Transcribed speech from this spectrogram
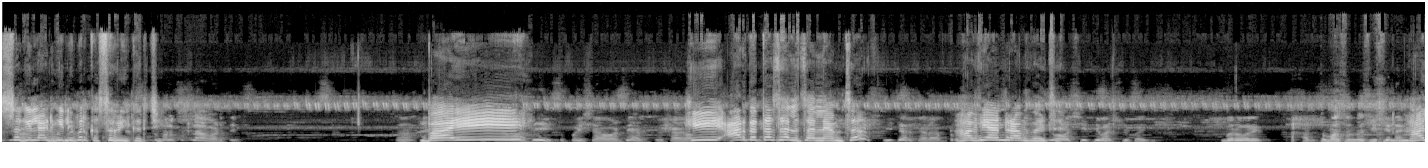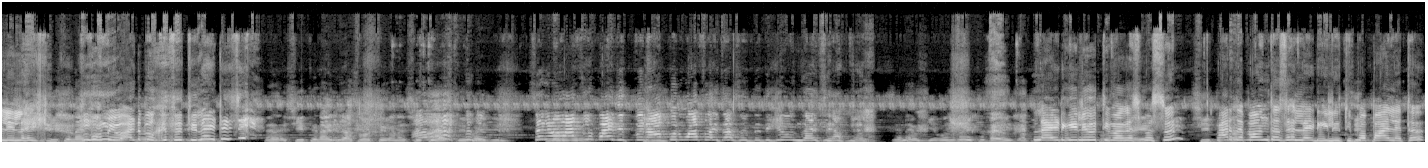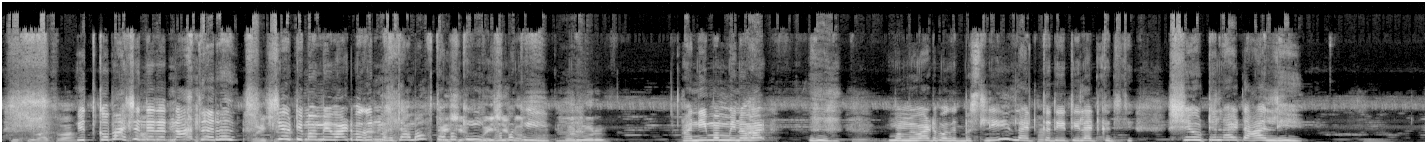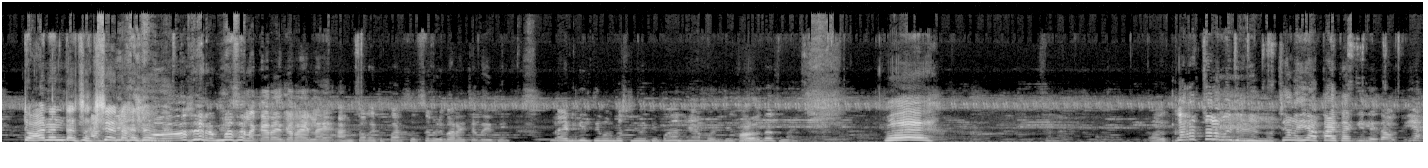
सगळी लाइट गेली बरं का सगळी करची कुठलं आवडते? बाई! पैसे आवडते? ही अर्धा तास झालं चाललंय आमचं. विचार करा हा प्रत्येक राबवायचं शेती वाचली पाहिजे. बरोबर आहे? आता तुम्हाला समजा शेती नाही. आली लाइट. शेती नाही मम्मी वाट बघत होती लाईटीची. नाही, नाही, शेती नाही तर असं वाटतं का नाही? शेती वाचली पाहिजे. सगळं बरोबर वाचलं पाहिजेत पण आपण वाचवायचं असेल तर ते घेऊन जायचंय आपल्याला. नाही नाही घेऊन जायचं तर आहेच आपल्याला. लाइट गेली होती मागासपासून शेती अर्धा पाऊन तास झालं लाइट गेली होती. पप्पा आल्या तर शेती वाचवा. इतकं भाषण देतात ना तर पैसे शेवटी मम्मी वाट बघून मग थांबा थांबा पैसे की पैसे थांबा की. कमवा. बरोबर. आणि मम्मीनं वाट मम्मी वाट बघत बसली. लाइट कधी येते लाइट कधी येते. शेवटी लाइट आली. हम्म. तो आनंदाचा क्षण आला. हो, गरम मसाला करायचा राहिलाय. आणि तो काही पार्सल सगळे भरायचे ती लाइट गेली म्हणून बसली होती पण ह्या बडजी समजतच नाही होय. अं, घरात चला मैत्रिणींनो. चला या काय काय केले जाऊती या.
